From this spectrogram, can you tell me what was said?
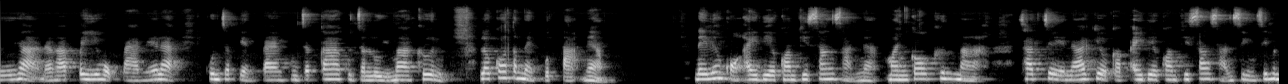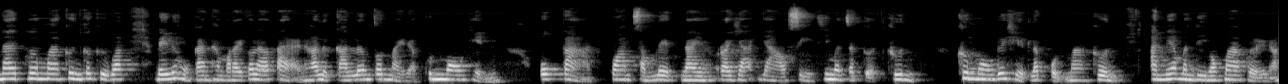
นี้ค่ะนะคะปี 68 นี้แหละ คุณจะเปลี่ยนแปลง คุณจะกล้าคุณจะลุยมากขึ้น แล้วก็ตำแหน่งปุตตะเนี่ย ในเรื่องของไอเดียความคิดสร้างสรรค์เนี่ยมันก็ขึ้นมาชัดเจนนะเกี่ยวกับไอเดียความคิดสร้างสรรค์สิ่งที่มันได้เพิ่มมากขึ้นก็คือว่าในเรื่องของการทำอะไรก็แล้วแต่นะคะหรือการเริ่มต้นใหม่เนี่ยคุณมองเห็นโอกาสความสำเร็จในระยะยาวสิ่งที่มันจะเกิดขึ้น คือมองด้วยเหตุและผลมากขึ้น อันนี้มันดีมากๆเลยนะ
